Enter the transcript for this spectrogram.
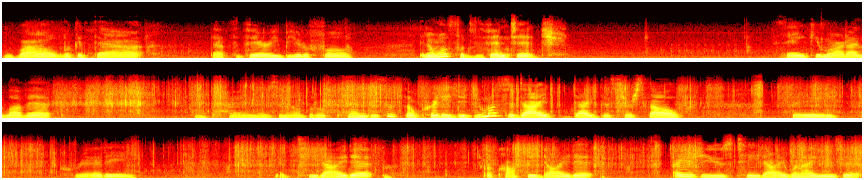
Wow, look at that. That's very beautiful. It almost looks vintage. Thank you, Mart. I love it. Okay, there's another little pin. This is so pretty. Did you must have dyed dyed this yourself? See, pretty. Like tea dyed it or coffee dyed it. I usually use tea dye when I use it.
